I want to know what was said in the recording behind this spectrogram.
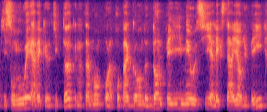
qui sont noués avec TikTok, notamment pour la propagande dans le pays, mais aussi à l'extérieur du pays.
